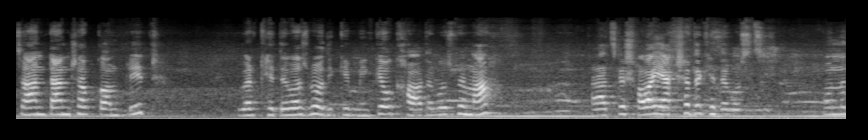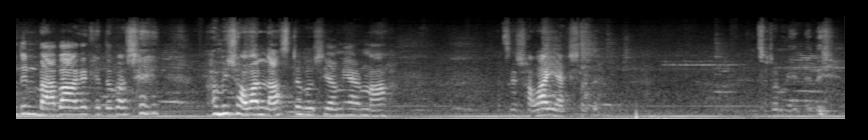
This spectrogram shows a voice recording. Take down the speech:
চান টান সব কমপ্লিট এবার খেতে বসবে, ওদিকে মেয়েকেও খাওয়াতে বসবে মা। আর আজকে সবাই একসাথে খেতে বসছি। অন্যদিন বাবা আগে খেতে বসে, আমি সবার লাস্টে বসি, আমি আর মা। আজকে সবাই একসাথে। সেটা মেলে দিই।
